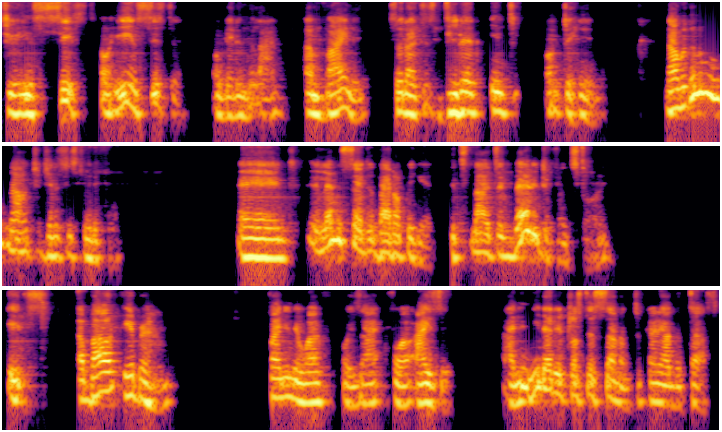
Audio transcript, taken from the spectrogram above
to insist, or he insisted on getting the land and it so that it's deeded into unto him. Now we're going to move now to Genesis 24. And let me set that up again. It's now it's a very different story. It's about Abraham finding a wife for, his, for Isaac, and he needed a trusted servant to carry out the task.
